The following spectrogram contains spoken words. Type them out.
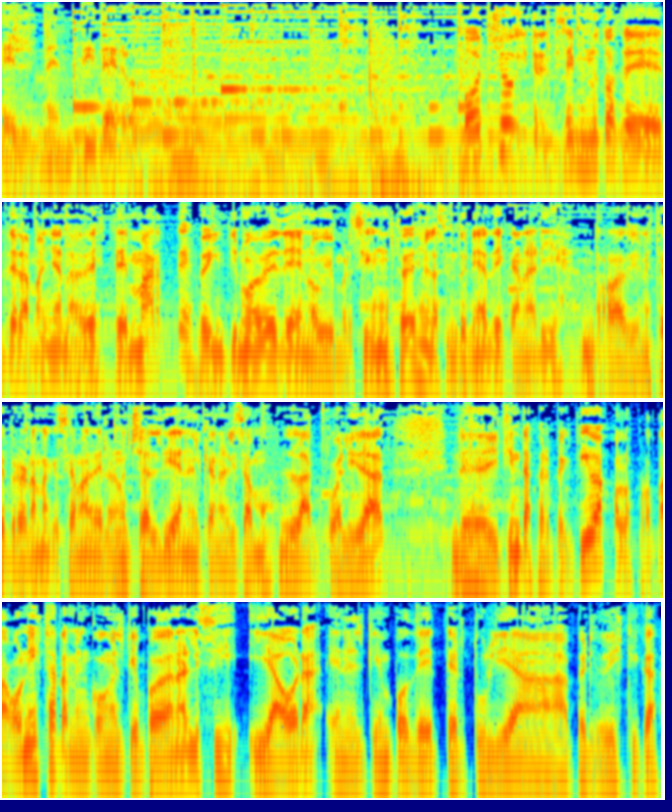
El Mentidero. 8 y 36 minutos de, de, la mañana de este martes 29 de noviembre. Siguen ustedes en la sintonía de Canarias Radio, en este programa que se llama De la Noche al Día, en el que analizamos la actualidad desde distintas perspectivas, con los protagonistas, también con el tiempo de análisis y ahora en el tiempo de tertulia periodística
